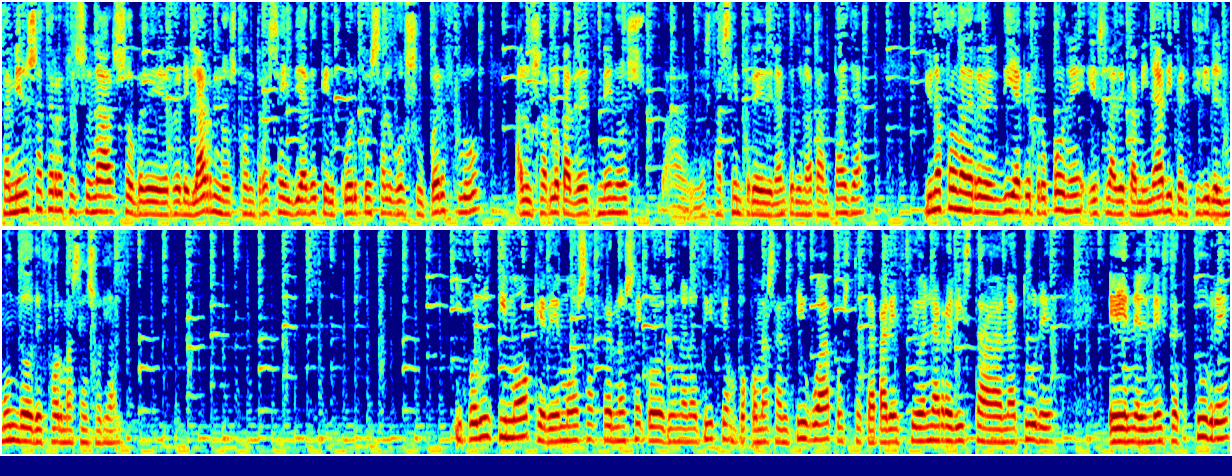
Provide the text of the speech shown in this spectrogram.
También nos hace reflexionar sobre rebelarnos contra esa idea de que el cuerpo es algo superfluo al usarlo cada vez menos, al estar siempre delante de una pantalla y una forma de rebeldía que propone es la de caminar y percibir el mundo de forma sensorial. Y por último, queremos hacernos eco de una noticia un poco más antigua, puesto que apareció en la revista Nature en el mes de octubre.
